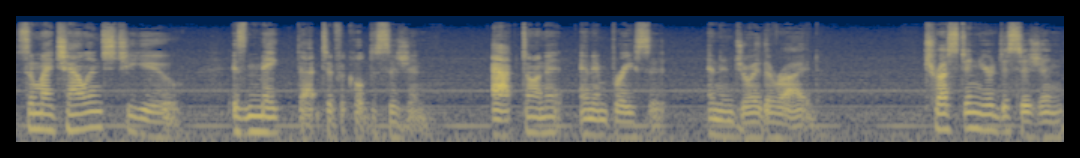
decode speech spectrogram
So, my challenge to you is make that difficult decision, act on it, and embrace it, and enjoy the ride. Trust in your decision,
